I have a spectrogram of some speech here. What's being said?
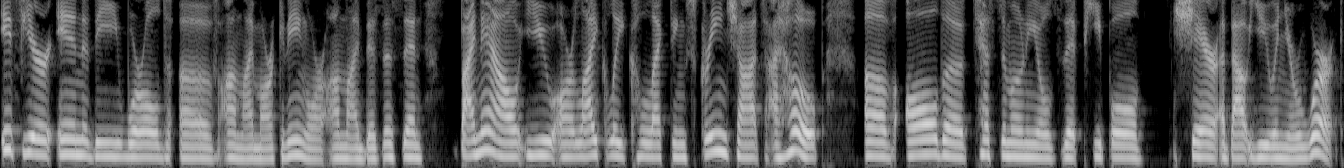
if you're in the world of online marketing or online business, then by now you are likely collecting screenshots, I hope, of all the testimonials that people share about you and your work.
